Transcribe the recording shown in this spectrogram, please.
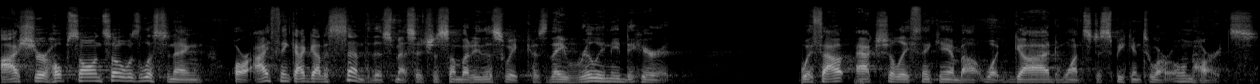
I sure hope so and so was listening, or I think I got to send this message to somebody this week because they really need to hear it, without actually thinking about what God wants to speak into our own hearts.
